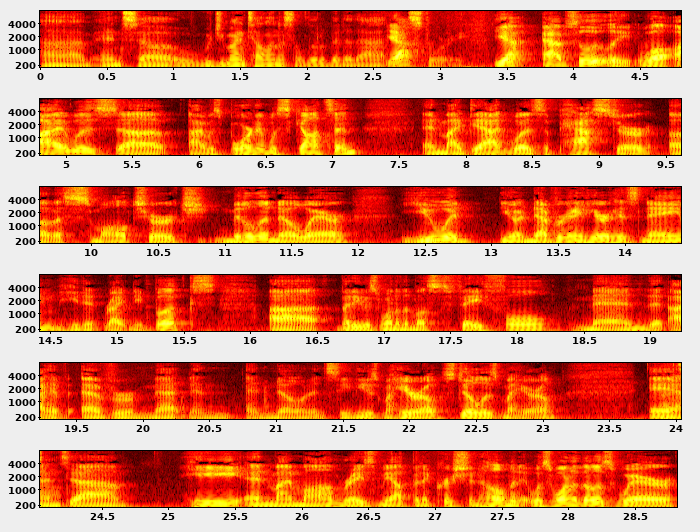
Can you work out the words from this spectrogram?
Um, and so, would you mind telling us a little bit of that yeah. story? Yeah, absolutely. Well, I was uh, I was born in Wisconsin, and my dad was a pastor of a small church, middle of nowhere. You would you're never going to hear his name. He didn't write any books, uh, but he was one of the most faithful men that I have ever met and and known and seen. He was my hero, still is my hero, and um, he and my mom raised me up in a Christian home, and it was one of those where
